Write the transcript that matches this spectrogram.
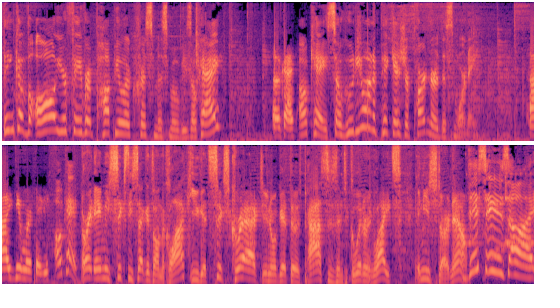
think of all your favorite popular Christmas movies, okay? Okay. Okay, so who do you want to pick as your partner this morning? Uh, you, Mercedes. Okay. All right, Amy, 60 seconds on the clock. You get six correct, you know, get those passes into glittering lights, and you start now. This is uh,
